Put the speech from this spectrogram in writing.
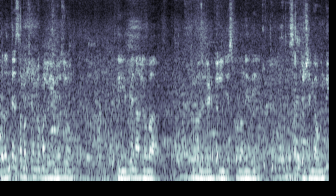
వారందరి సమక్షంలో మళ్ళీ ఈరోజు ఈ ఇరవై నాలుగవ ఈరోజు వేడుకలను చేసుకోవడం అనేది సంతోషంగా ఉంది.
